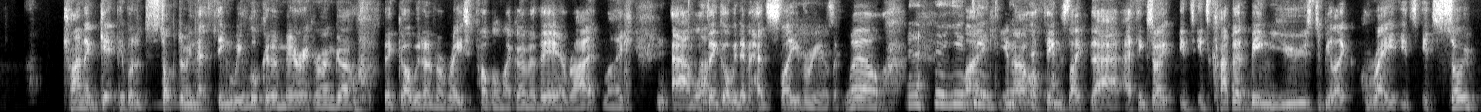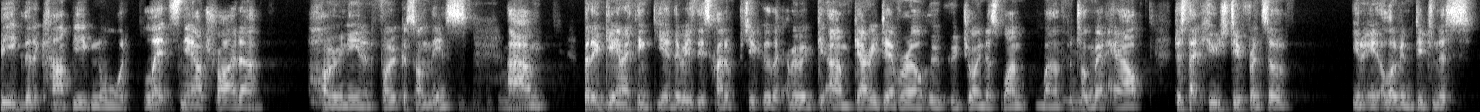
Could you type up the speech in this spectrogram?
trying to get people to stop doing that thing where we look at America and go, "Oh, thank God we don't have a race problem like over there, right? Like, um, or thank God we never had slavery. I was like, well, you like did. you know or things like that i think so it's, it's kind of being used to be like great it's it's so big that it can't be ignored let's now try to hone in and focus on this um but again i think yeah there is this kind of particular like i remember um, Garry Deverell who, who joined us one month for Mm. talking about how just that huge difference of you know a lot of indigenous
